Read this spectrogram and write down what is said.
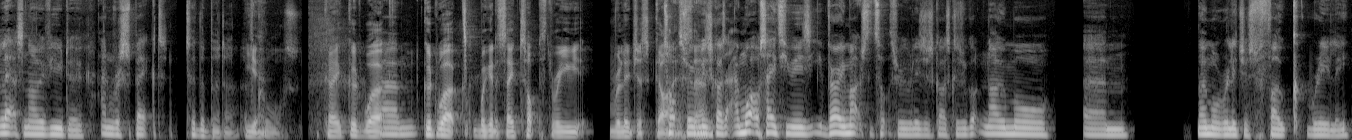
Let us know if you do. And respect to the Buddha, of Mm-hmm. Yeah. course. Okay, good work. Um, good work. We're going to say top three religious guys. top three there. religious guys. And what I'll say to you is very much the top three religious guys because we've got no more, um, no more religious folk really.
